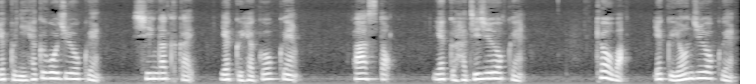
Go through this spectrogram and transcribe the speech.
約250億円。進学会約100億円。ファースト約80億円。今日は約40億円。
